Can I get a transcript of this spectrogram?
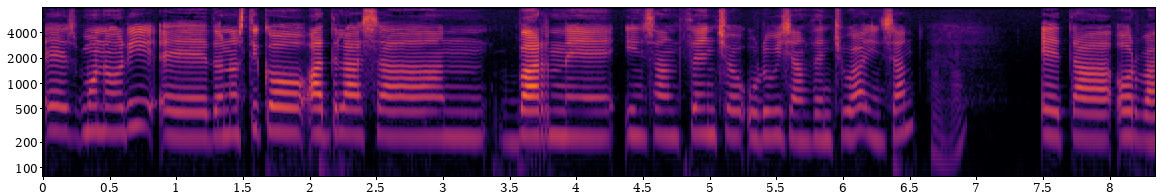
Ez, bueno, hori, e, donostiko atlasan barne inzan zentxo, urubixan zentsua inzan, Uhu. eta hor, ba,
